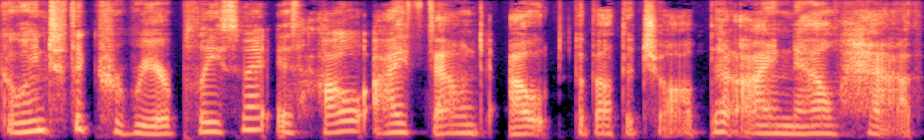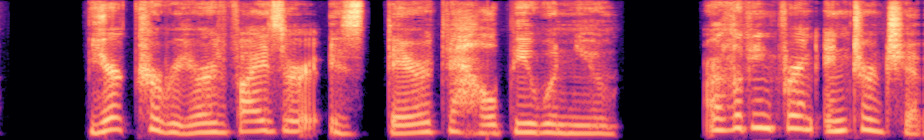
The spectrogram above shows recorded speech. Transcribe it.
Going to the career placement is how I found out about the job that I now have. Your career advisor is there to help you when you are looking for an internship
